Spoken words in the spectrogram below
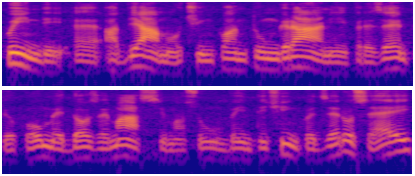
Quindi eh, abbiamo 51 grani, per esempio, come dose massima su un 2506,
